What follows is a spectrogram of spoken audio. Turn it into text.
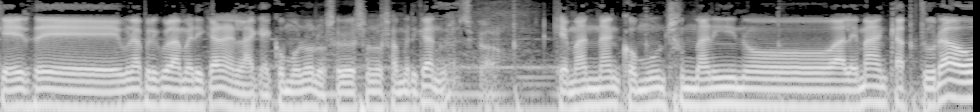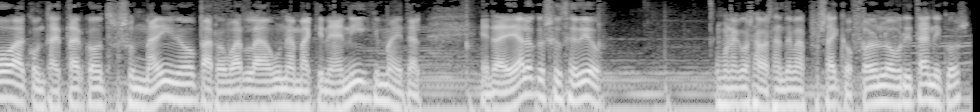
que es de una película americana en la que, como no, los héroes son los americanos, Pues, claro. que mandan como un submarino alemán capturado a contactar con otro submarino para robar la- una máquina enigma y tal. En realidad, lo que sucedió, una cosa bastante más prosaico, fueron los británicos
